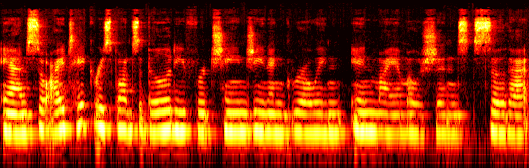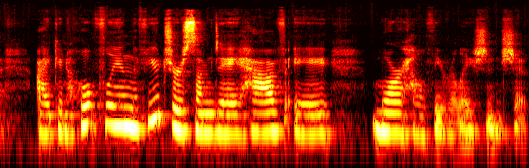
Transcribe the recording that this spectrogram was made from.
And so I take responsibility for changing and growing in my emotions so that I can hopefully in the future someday have a more healthy relationship.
